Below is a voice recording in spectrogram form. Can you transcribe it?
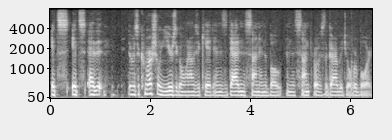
it's it's uh, there was a commercial years ago when I was a kid and his dad and the son in the boat and the son throws the garbage overboard.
